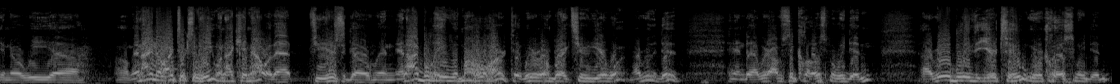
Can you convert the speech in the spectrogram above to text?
you know, we uh, Um, and I know I took some heat when I came out with that a few years ago, and, and I believe with my whole heart that we were going to break through year one. I really did. And uh, we were obviously close, but we didn't. I really believed that year two we were close and we didn't.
